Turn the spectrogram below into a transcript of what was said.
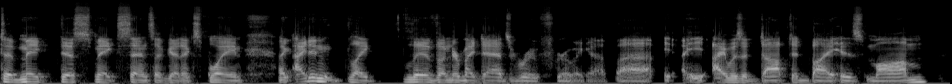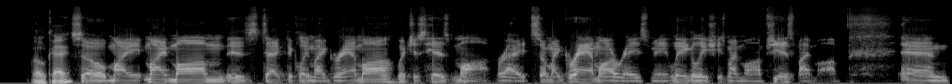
to make this make sense, I've got to explain. Like I didn't like live under my dad's roof growing up. Uh, I, I was adopted by his mom. Okay. So my my mom is technically my grandma, which is his mom, right? So my grandma raised me legally. She's my mom. She is my mom, and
